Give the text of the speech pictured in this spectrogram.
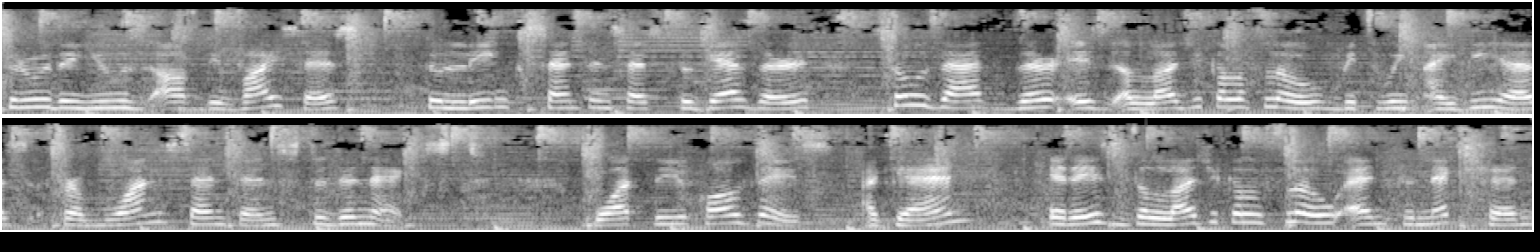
through the use of devices to link sentences together so that there is a logical flow between ideas from one sentence to the next. What do you call this? Again, it is the logical flow and connection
